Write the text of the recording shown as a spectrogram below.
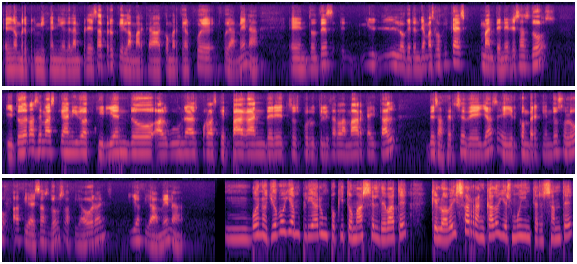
el nombre primigenio de la empresa, pero que la marca comercial fue, fue Amena. Entonces, lo que tendría más lógica es mantener esas dos y todas las demás que han ido adquiriendo, algunas por las que pagan derechos por utilizar la marca y tal, deshacerse de ellas e ir convergiendo solo hacia esas dos, hacia Orange y hacia Amena. Mm, bueno, yo voy a ampliar un poquito más el debate, que lo habéis arrancado y es muy interesante.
